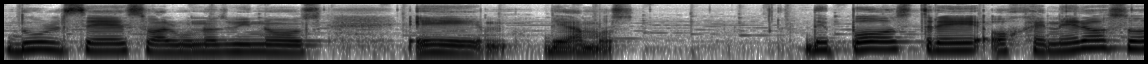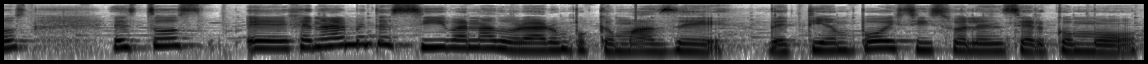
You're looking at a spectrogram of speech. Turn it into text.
dulces o algunos vinos, eh, digamos, de postre o generosos, estos eh, generalmente sí van a durar un poco más de, de, tiempo y sí suelen ser como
